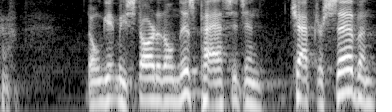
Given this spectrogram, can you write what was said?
Don't get me started on this passage in chapter 7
